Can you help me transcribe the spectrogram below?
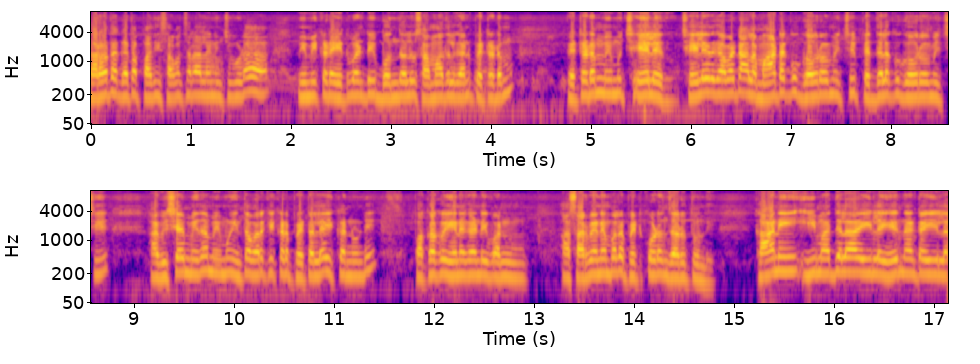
తర్వాత గత పది సంవత్సరాల నుంచి కూడా మేము ఇక్కడ ఎటువంటి బొందలు సమాధులు కానీ పెట్టడం పెట్టడం మేము చేయలేదు. చేయలేదు కాబట్టి వాళ్ళ మాటకు గౌరవం ఇచ్చి పెద్దలకు గౌరవం ఇచ్చి ఆ విషయం మీద మేము ఇంతవరకు ఇక్కడ పెట్టలే. ఇక్కడ నుండి పక్కకు ఈనగండి వన్ ఆ సర్వే నెంబర్లో పెట్టుకోవడం జరుగుతుంది. కానీ ఈ మధ్యలో వీళ్ళ ఏంటంటే వీళ్ళ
